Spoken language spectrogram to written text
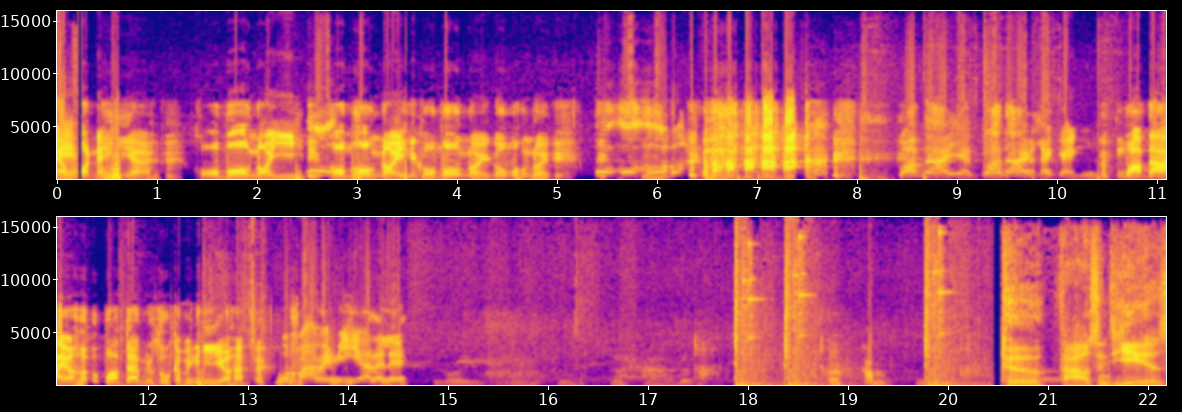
แอบก่อนนะเฮียข อมองหน่อยขอมองหน่อย ขอมองหน่อย ขอมองหน่อย โอ้โอ้โอ้กวาบได้เหี้ยกวาบได้ขายแก่งวาร์ปได้เหรอวาร์ปได้มึงสู้กับไอ้นี่เหรอฮะบนฟ้าไม่เห็นมีเฮียอะไรเลย 2,000 years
